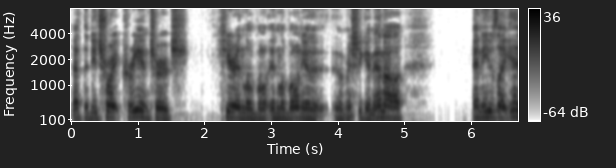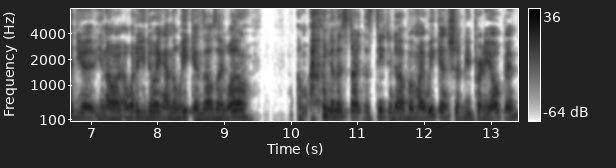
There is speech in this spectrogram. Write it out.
at the Detroit Korean Church here in Liv- in Livonia, uh, Michigan, and uh, and he was like, yeah, do you, you know, what are you doing on the weekends? I was like, well, I'm I'm gonna start this teaching job, but my weekends should be pretty open.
